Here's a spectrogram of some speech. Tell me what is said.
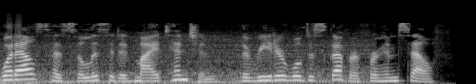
What else has solicited my attention, the reader will discover for himself.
